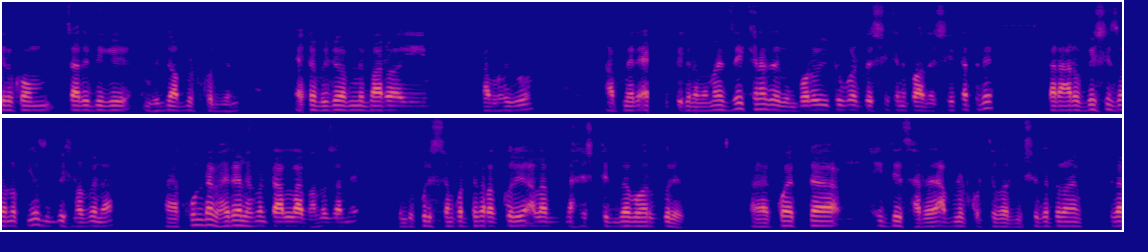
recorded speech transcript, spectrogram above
এরকম চারিদিকে ভিডিও আপলোড করবেন। একটা ভিডিও আপনি ১২ ই লাভ হইব। আপনার নামে মানে যেখানে যাবেন বড় ইউটিউবারদের সেখানে পাওয়া যায়। সেক্ষেত্রে তারা আরও বেশি জনপ্রিয় বেশি হবে না। কোনটা ভাইরাল হবেন তা আল্লাহ ভালো জানে। কিন্তু পরিশ্রম করতে করে আলাদা হ্যাশট্যাগ ব্যবহার করে কয়েকটা ইতে ছাড়া আপলোড করতে পারবেন। সেক্ষেত্রে অনেকটা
